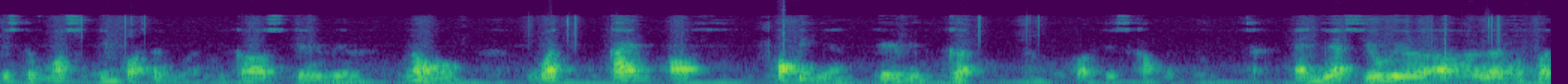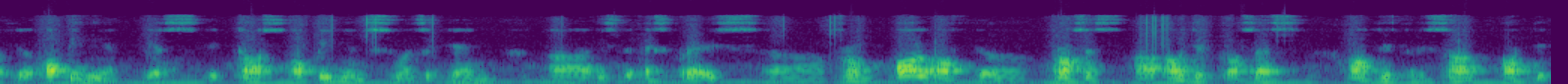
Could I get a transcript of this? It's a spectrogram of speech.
is the most important one because they will know what kind of opinion they will get for this company and yes you will uh, learn about the opinion. Yes because opinions once again uh, is the express uh, from all of the process uh, audit process audit result audit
